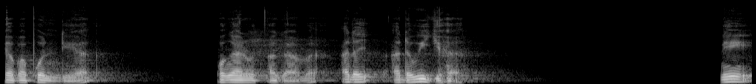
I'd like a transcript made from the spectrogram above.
siapa pun dia, penganut agama, ada ada wijah. Ini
